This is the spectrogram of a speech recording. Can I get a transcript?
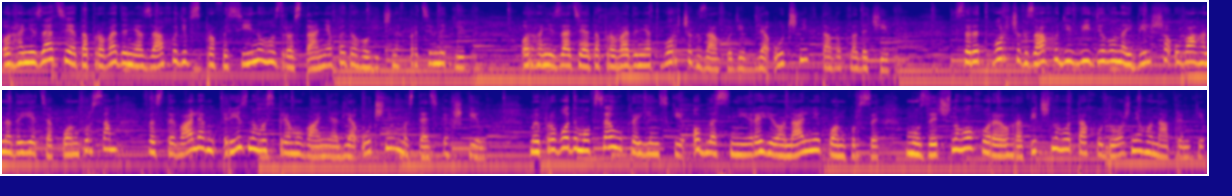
організація та проведення заходів з професійного зростання педагогічних працівників, організація та проведення творчих заходів для учнів та викладачів. Серед творчих заходів відділу найбільша увага надається конкурсам, фестивалям різного спрямування для учнів мистецьких шкіл. Ми проводимо всеукраїнські, обласні, регіональні конкурси музичного, хореографічного та художнього напрямків.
